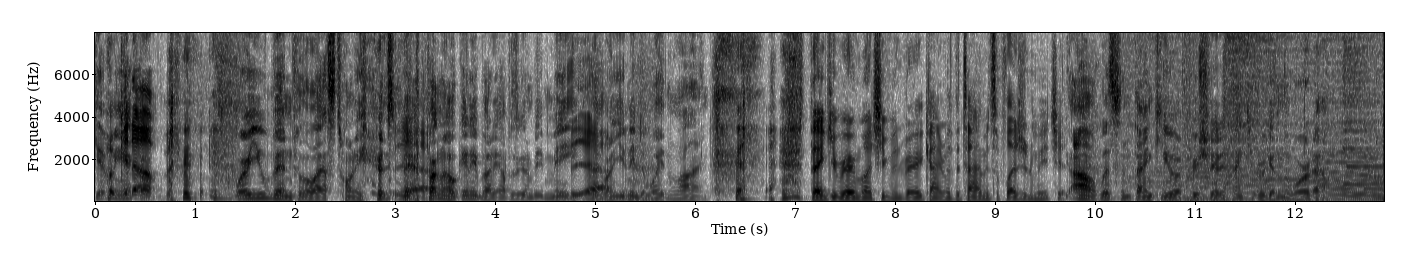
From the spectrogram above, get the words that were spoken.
get hook it up?" where you been for the last twenty years? Yeah. if I'm gonna hook anybody up, it's gonna be me. Yeah. you need to wait in line. thank you very much. You've been very kind with the time. It's a pleasure to meet you. Oh, listen, thank you. I appreciate it. Thank you for getting the word out.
